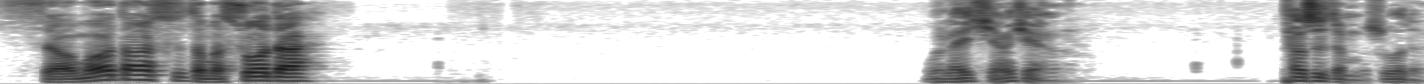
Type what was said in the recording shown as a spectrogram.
小猫当时怎么说的？我来想想，他是怎么说的。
